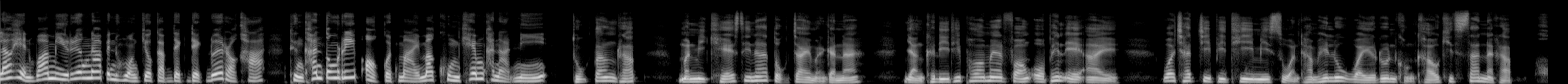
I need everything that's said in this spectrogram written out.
แล้วเห็นว่ามีเรื่องน่าเป็นห่วงเกี่ยวกับเด็ก ๆ ด้วยเหรอคะ ถึงขั้นต้องรีบออกกฎหมายมาคุมเข้มขนาดนี้ ถูกต้องครับ มันมีเคสที่น่าตกใจเหมือนกันนะ อย่างคดีที่พ่อแม่ฟ้อง OpenAI ว่า ChatGPT มีส่วนทำให้ลูกวัยรุ่นของเขาคิดสั้นนะครับ โห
